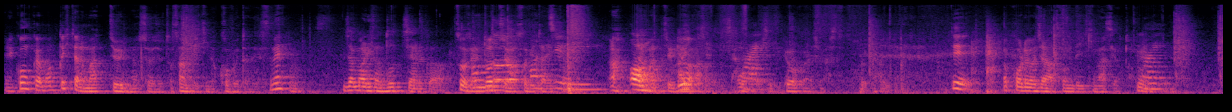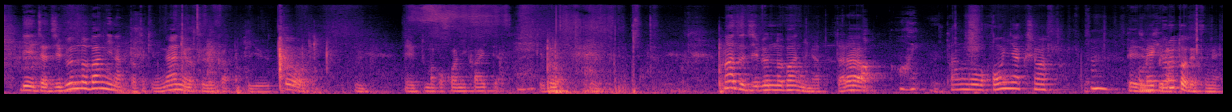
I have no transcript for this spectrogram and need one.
えー今回持ってきたのはマッチ売りの少女と3匹の子豚ですね、じゃあマリさんどっちやるか。そうですね。どっちを遊びたいか。マッチ売り。ああマッチ売り。を遊びたいはい。OK 了解しました。でまあこれをじゃあ遊んでいきますよと。はい。でじゃあ自分の番になった時に何をするかっていうと,、うん。えーとまあ、ここに書いてあるんですけどまず自分の番になったらあはい。単語を翻訳します。うん。めくるとです。ね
